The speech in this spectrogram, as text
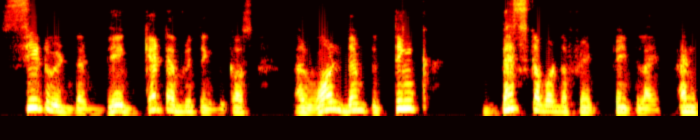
see to it that they get everything because I want them to think best about the faith, faith life and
